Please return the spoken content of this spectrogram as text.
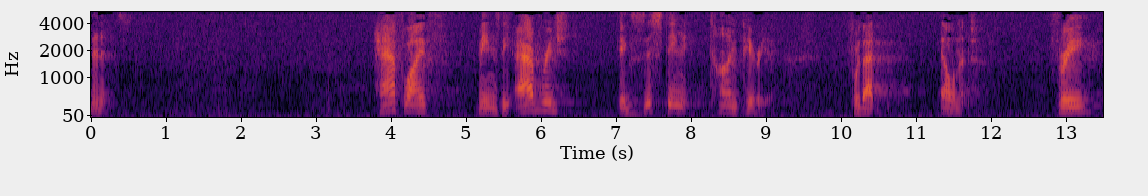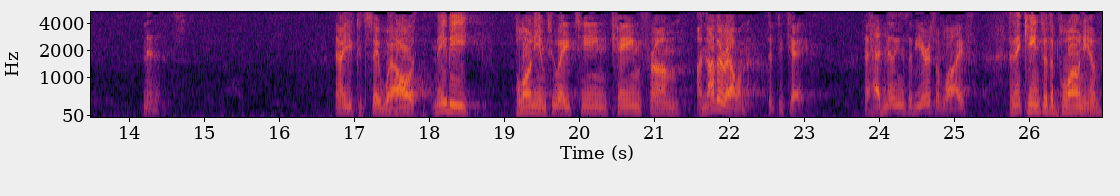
minutes. Half life means the average existing time period for that element three minutes. Now you could say, well, maybe polonium 218 came from another element that decayed, that had millions of years of life, and it came to the polonium.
